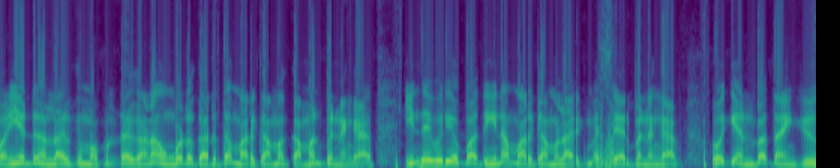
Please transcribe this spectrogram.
பணியாற்ற நல்லா இருக்கும் அப்படின்றதுக்கான உங்களோட கருத்தை மறக்காமல் கமெண்ட் பண்ணுங்கள் இந்த வீடியோ பார்த்தீங்கன்னா மறக்காமல் எல்லாருக்குமே ஷேர் பண்ணுங்கள் ஓகே அன்பா தேங்க்யூ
